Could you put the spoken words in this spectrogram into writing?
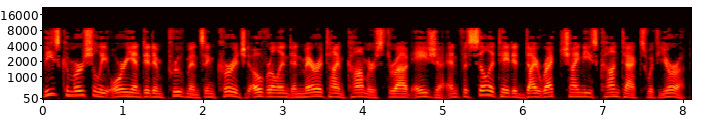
These commercially oriented improvements encouraged overland and maritime commerce throughout Asia and facilitated direct Chinese contacts with Europe.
